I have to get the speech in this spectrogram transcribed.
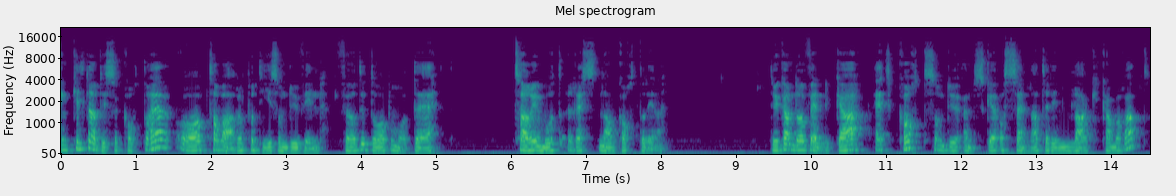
enkelte av disse kortene her og ta vare på de som du vil, før de da på en måte tar imot resten av kortene dine. Du kan da velge et kort som du ønsker å sende til din lagkamerat.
